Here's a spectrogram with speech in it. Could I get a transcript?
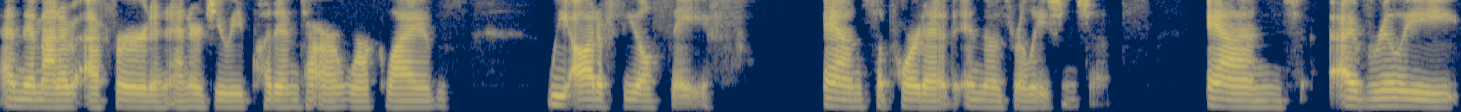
and the amount of effort and energy we put into our work lives, we ought to feel safe and supported in those relationships. And I've really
